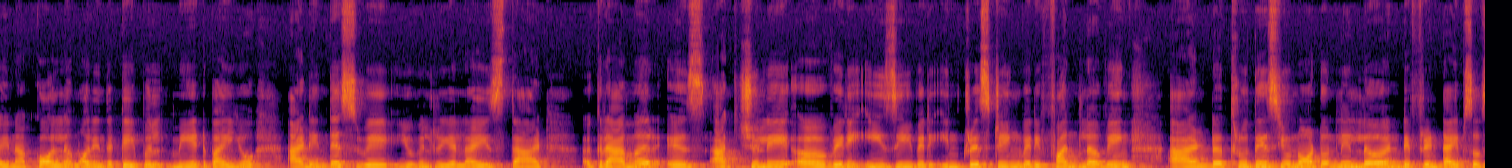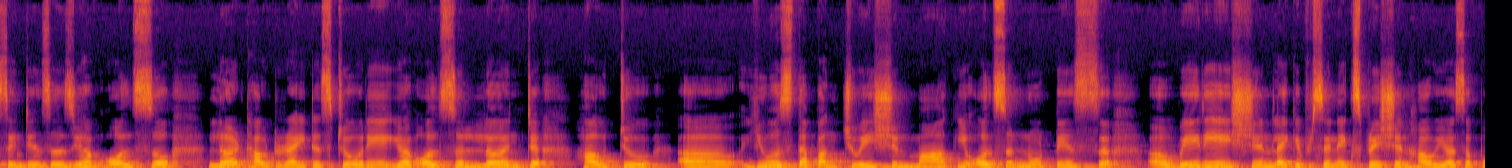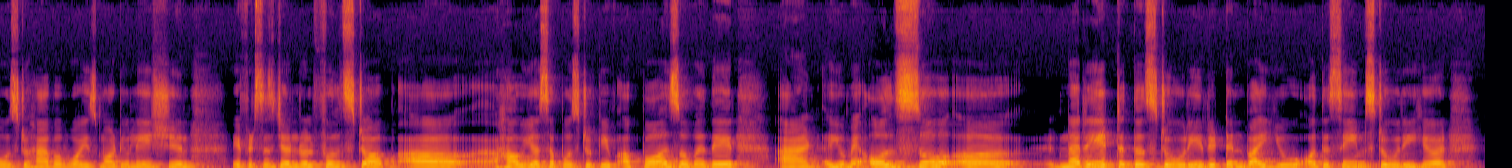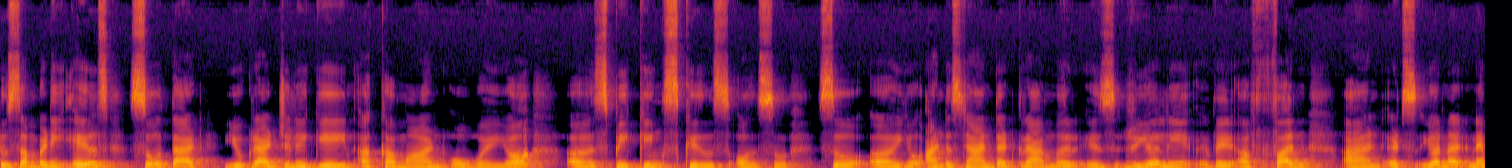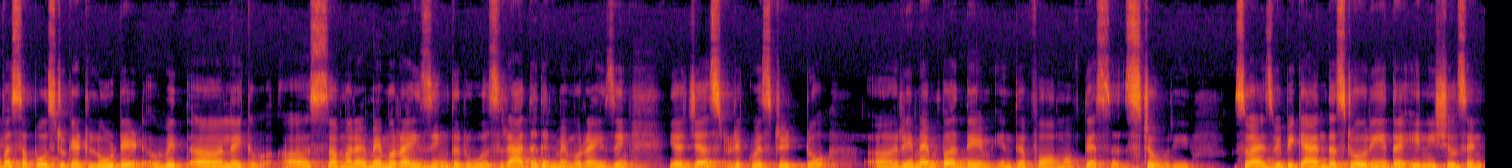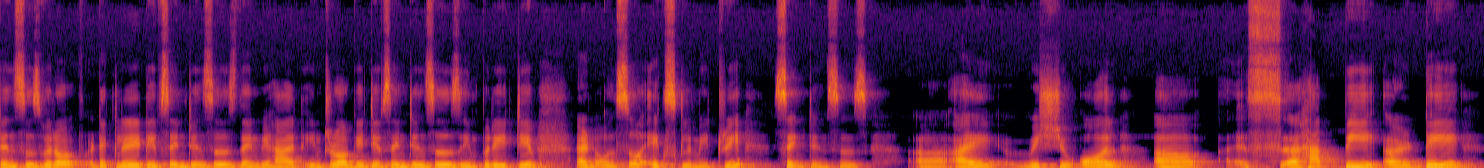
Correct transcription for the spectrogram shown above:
in a column or in the table made by you. And in this way you will realize that uh, grammar is actually uh, very easy very interesting very fun loving and uh, through this you not only learn different types of sentences you have also learned how to write a story. You have also learned how to uh, use the punctuation mark. You also notice uh, variation like if it's an expression how you are supposed to have a voice modulation. If it's a general full stop uh, how you are supposed to give a pause over there. And you may also uh, narrate the story written by you or the same story here to somebody else so that you gradually gain a command over your uh, speaking skills also. So uh, you understand that grammar is really very uh, fun and it's you're never supposed to get loaded with uh, like uh, summar- memorizing the rules. Rather than memorizing you're just requested to uh, remember them in the form of this story so, as we began the story, the initial sentences were of declarative sentences, then we had interrogative sentences, imperative, and also exclamatory sentences. Uh, I wish you all uh, a happy uh, day.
